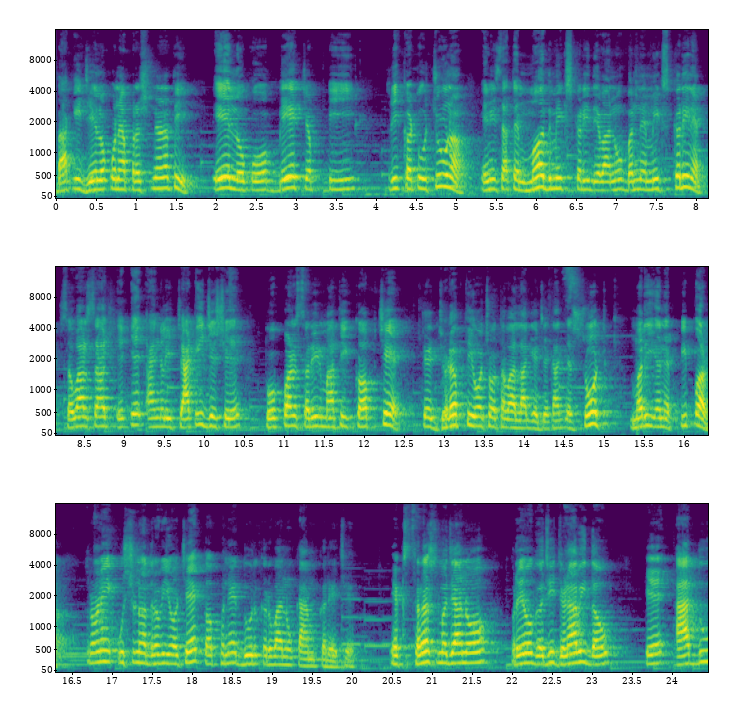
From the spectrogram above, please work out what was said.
બાકી જે લોકોના પ્રશ્ન નથી, એ લોકો બે ચપટી ત્રિકટુ ચૂર્ણ એની સાથે મધ મિક્સ કરી દેવાનું, બંને મિક્સ કરીને સવાર સાંજ એક એક આંગળી ચાટી જશે તો પણ શરીરમાંથી કફ છે. તે ઝડપથી ઓછો થવા લાગે છે કારણ કે સૂંઠ, મરી અને પીપર ત્રણેય ઉષ્ણ દ્રવ્યો છે કફને દૂર કરવાનું કામ કરે છે. એક સરસ મજાનો પ્રયોગ હજી જણાવી દઉં કે આદુ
